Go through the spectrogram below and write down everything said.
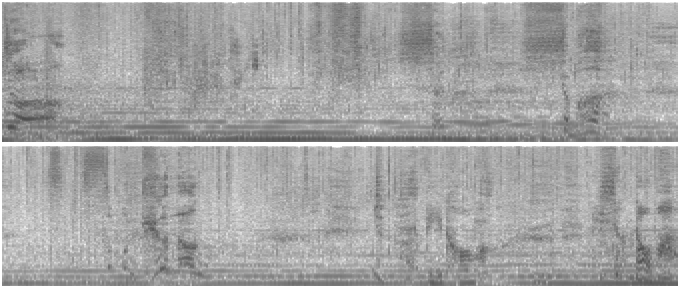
什怎么？怎么可能？低头，没想到吧？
